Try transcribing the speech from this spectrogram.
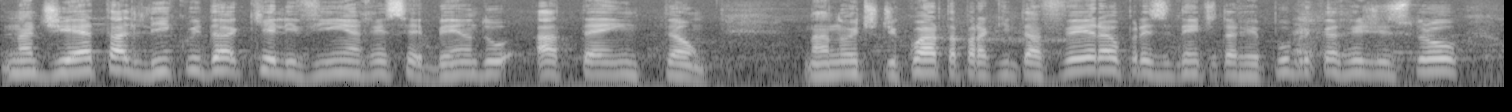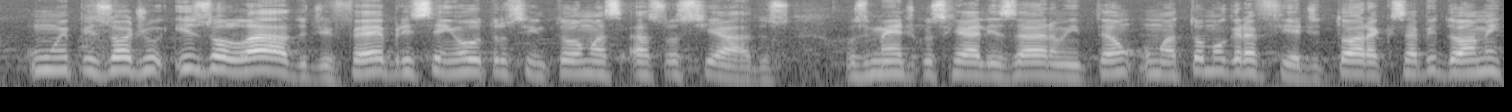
na dieta líquida que ele vinha recebendo até então. Na noite de quarta para quinta-feira, o presidente da República registrou um episódio isolado de febre sem outros sintomas associados. Os médicos realizaram então uma tomografia de tórax e abdômen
